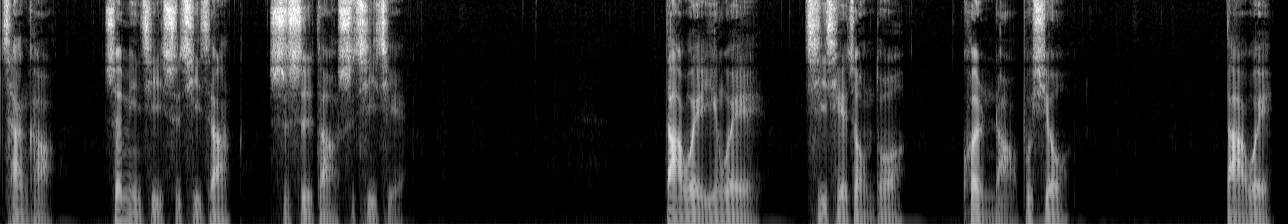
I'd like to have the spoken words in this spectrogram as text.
参考《生命记》十七章十四到十七节。大卫因为妻妾众多，困扰不休。大卫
